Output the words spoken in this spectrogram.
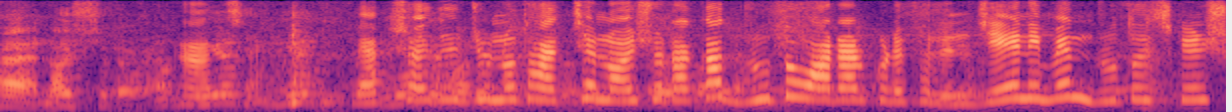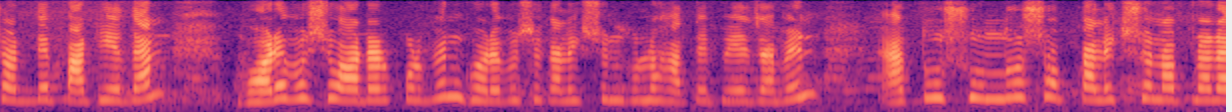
হ্যাঁ নয়শো টাকা। আচ্ছা। ব্যবসায়ীদের জন্য থাকছে নয়শো টাকা দ্রুত অর্ডার করে ফেলেন। যে নেবেন দ্রুত স্ক্রিনশট দিয়ে পাঠিয়ে দেন। ঘরে বসে অর্ডার করবেন ঘরে বসে কালেকশনগুলো হাতে পেয়ে যাবেন। এত সুন্দর সব কালেকশন আপনারা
